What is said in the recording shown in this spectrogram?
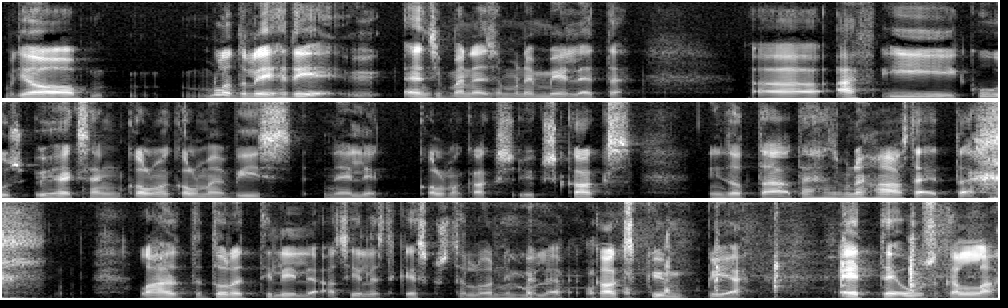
Mutta joo, mulla tuli heti ensimmäinen semmoinen mieleen, että uh, FI 6933543212, niin tota, tähän semmoinen haaste, että lahjoitatte tuonne tilille asiallista keskustelua nimellä 20, ette uskalla.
